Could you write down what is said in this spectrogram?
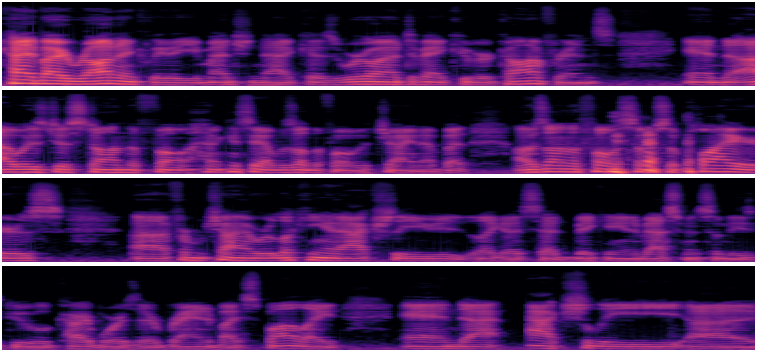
kind of ironically that you mentioned that because we're going out to Vancouver conference and I was just on the phone. I can say I was on the phone with China, but I was on the phone with some suppliers uh, from China. We're looking at actually, like I said, making investments in these Google cardboards that are branded by Spotlight and uh, actually uh,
